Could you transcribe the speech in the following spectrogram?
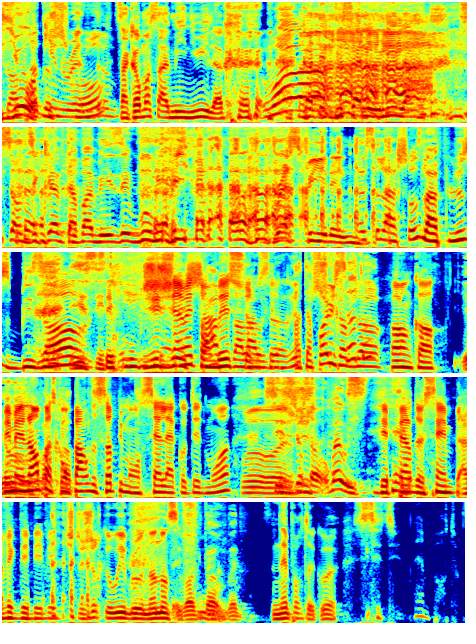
Ça commence à minuit, là. Quand t'es tout seul au lit, là, tu sors du club, t'as pas baisé, boum, Breastfeeding. C'est la chose la plus bizarre. J'ai jamais tombé sur ça. Ah, t'as pas eu ça, toi? genre, Pas encore. Yo, Mais maintenant, parce qu'on parle de ça, puis mon sel à côté de moi. C'est sûr, ça. Des paires de seins avec des bébés. Je te jure que oui, bro. Non, non, c'est fou. fucked up, but- C'est n'importe quoi. C'est du n'importe quoi.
